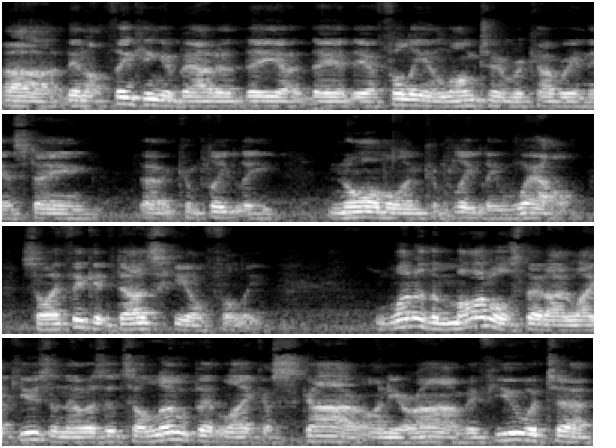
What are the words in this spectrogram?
uh, they're not thinking about it. They, uh, they, they are fully in long-term recovery and they're staying uh, completely normal and completely well. So I think it does heal fully. One of the models that I like using though is it's a little bit like a scar on your arm. If you were to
